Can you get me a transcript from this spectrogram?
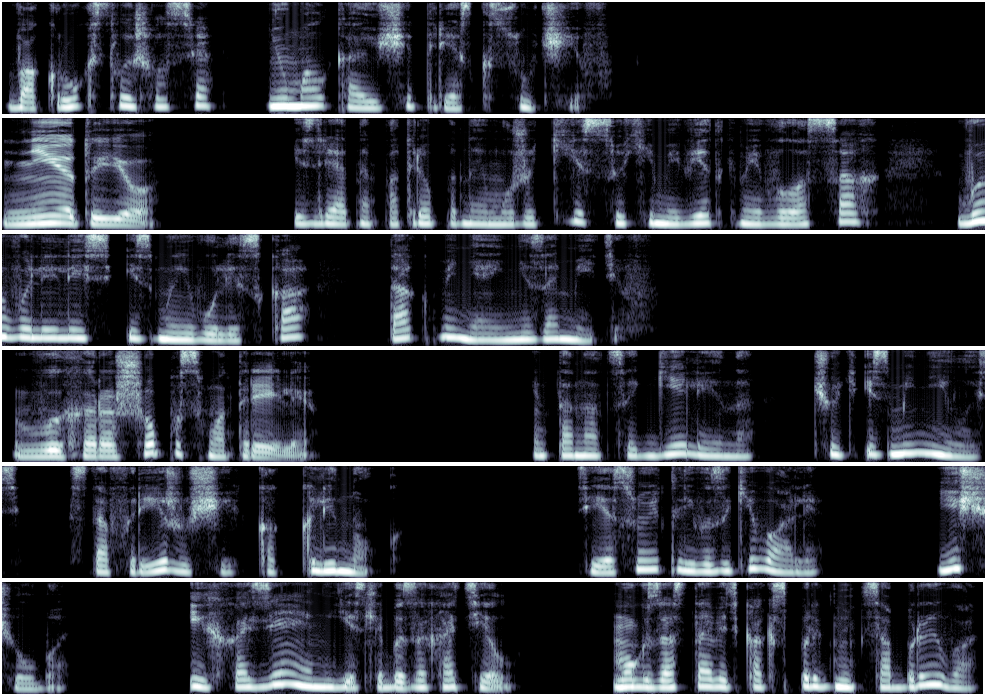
Вокруг слышался неумолкающий треск сучьев. «Нет ее!» Изрядно потрепанные мужики с сухими ветками в волосах вывалились из моего леска — так меня и не заметив. «Вы хорошо посмотрели?» Интонация Гелиена чуть изменилась, став режущей, как клинок. Те суетливо закивали. Еще бы. Их хозяин, если бы захотел, мог заставить как спрыгнуть с обрыва,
